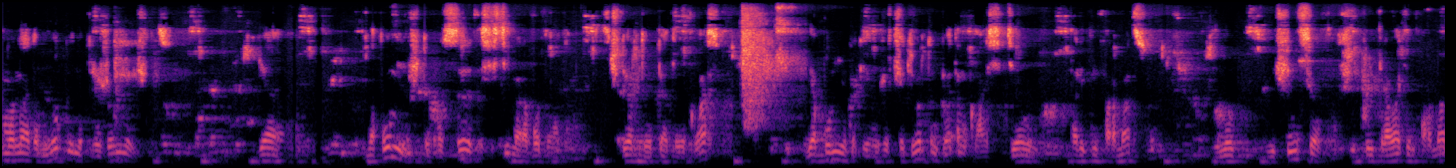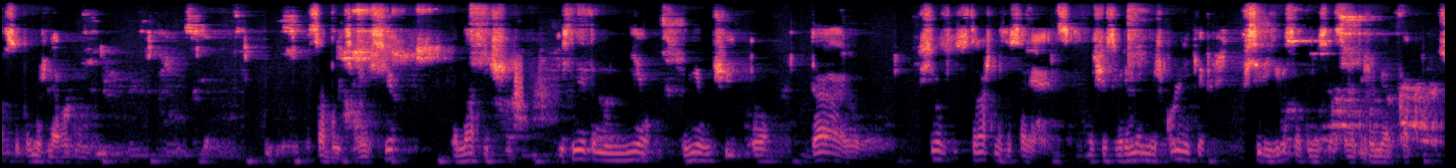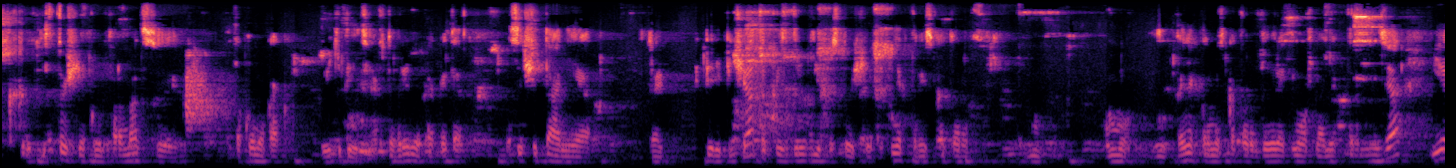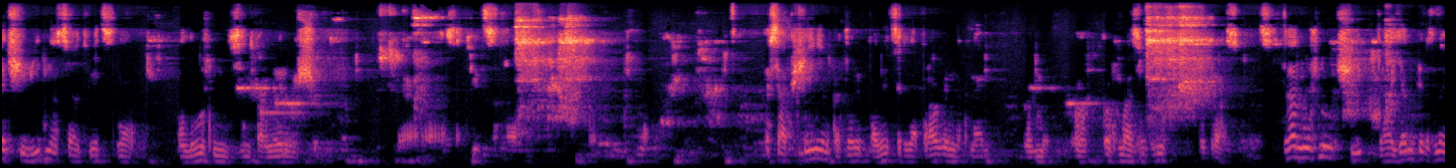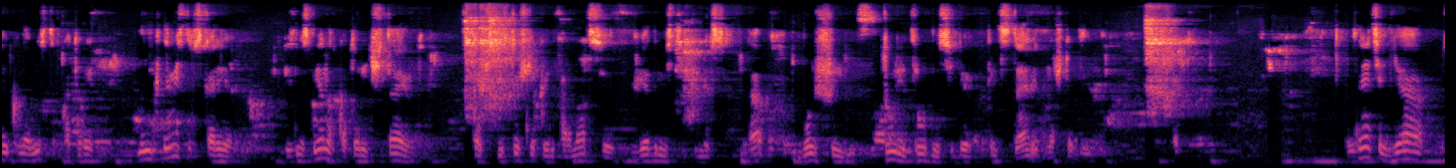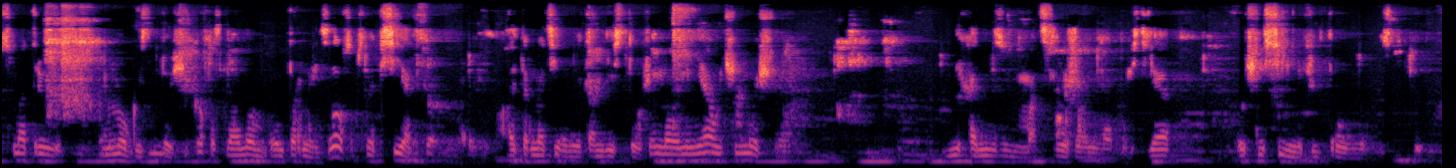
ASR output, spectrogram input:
Этому надо много и напряженно учиться. Я напомню, что в СССР эта система работала с 4-5 класса. Я помню, как я уже в 4-5 классе делал информацию, ну, учился фильтровать информацию по международным событиям. Всех нас учили. Если этому не, не учить, то да, все страшно засоряется. Очень современные школьники всерьез относятся, например, как к источнику информации, такому как Википедия, в то время как это сочетание перепечаток из других источников, некоторые из которых, ну, а некоторым из которых доверять можно, а некоторым нельзя, и, очевидно, соответственно, ложным, дезинформирующим, э, соответственно, сообщениям, которые вполне целенаправленно к нам в мозги выбрасываются. Да, нужно учить. Да, я, например, знаю экономистов, которые, ну не экономистов, скорее, бизнесменов, которые читают в качестве источника информации ведомости коммерсант. Да? Больше туре трудно себе представить, на что вы знаете, я смотрю много источников, в основном в интернете. Ну, собственно, все альтернативные там есть тоже, но у меня очень мощный механизм отслеживания. То есть я очень сильно фильтрую источники.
